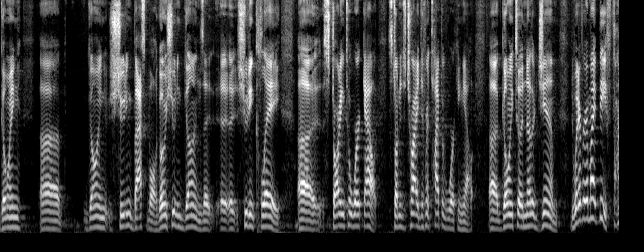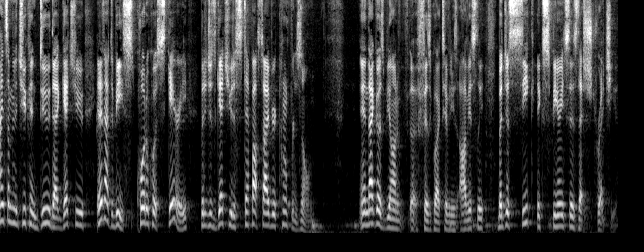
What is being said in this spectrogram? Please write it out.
going. Uh, going shooting basketball, going shooting guns, uh, uh, shooting clay, uh, starting to work out, starting to try a different type of working out, uh, going to another gym, whatever it might be. Find something that you can do that gets you. It doesn't have to be quote unquote scary, but it just gets you to step outside of your comfort zone. And that goes beyond uh, physical activities, obviously, but just seek experiences that stretch you,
